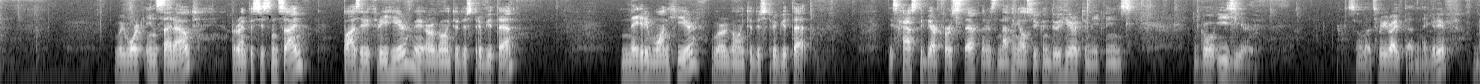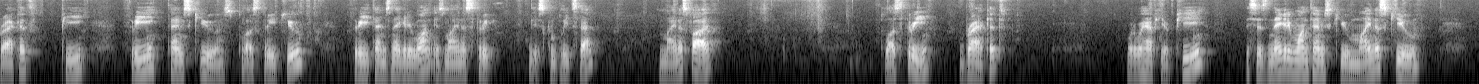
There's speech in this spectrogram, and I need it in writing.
We work inside out, parentheses inside, positive 3 here, we are going to distribute that. Negative 1 here, we're going to distribute that. This has to be our first step, there is nothing else you can do here to make things go easier. So let's rewrite that negative bracket p 3 times q is plus 3q 3 times negative 1 is minus 3. This completes that. Minus 5 plus 3 bracket. What do we have here? P, this is negative 1 times q minus q.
